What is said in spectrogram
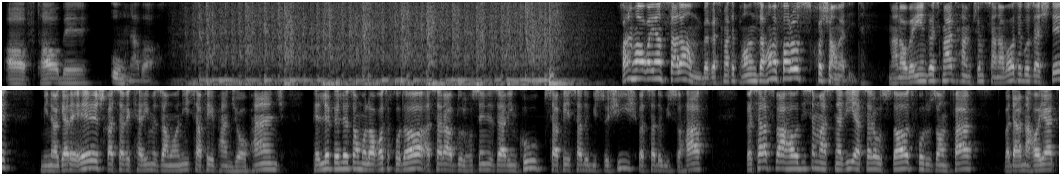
آفتاب او نواخت. خانم ها آقایان سلام به قسمت پانزدهم فاروس خوش آمدید. منابع این قسمت همچون سنوات گذشته میناگر عشق اثر کریم زمانی صفحه 55 پله پله تا ملاقات خدا اثر عبدالحسین زرینکوب صفحه 126 و 127 قصص و احادیث مصنوی اثر استاد فروزانفر و در نهایت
